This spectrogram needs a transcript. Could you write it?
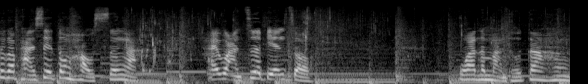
这个螃蟹洞好深啊，还往这边走，挖的满头大汗。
